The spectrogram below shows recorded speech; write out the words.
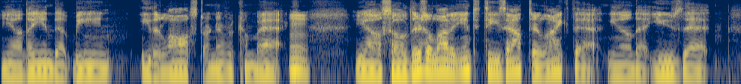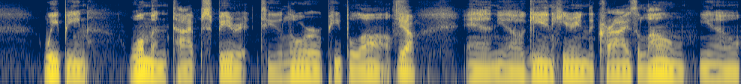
you know, they end up being either lost or never come back. Mm. You know, so there's a lot of entities out there like that, you know, that use that weeping woman type spirit to lure people off. Yeah. And, you know, again, hearing the cries alone, you know,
